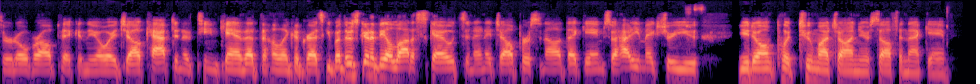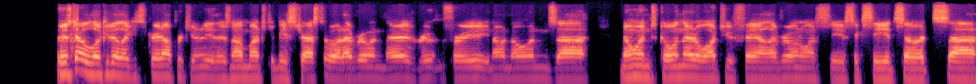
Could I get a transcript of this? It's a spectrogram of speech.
third overall pick in the OHL, captain of Team Canada at the Hlinka Gretzky, but there's going to be a lot of scouts and NHL personnel at that game. So how do you make sure you you don't put too much on yourself in that game? We just got to look at it like it's a great opportunity. There's not much to be stressed about. Everyone there is rooting for you. You know, no one's uh, no one's going there to watch you fail. Everyone wants to see you succeed. So it's uh,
